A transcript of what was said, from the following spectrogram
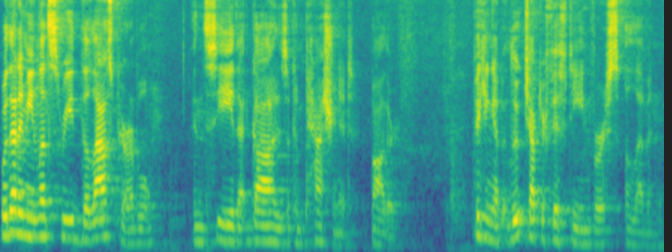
With that, I mean, let's read the last parable and see that God is a compassionate Father. Picking up at Luke chapter 15, verse 11.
